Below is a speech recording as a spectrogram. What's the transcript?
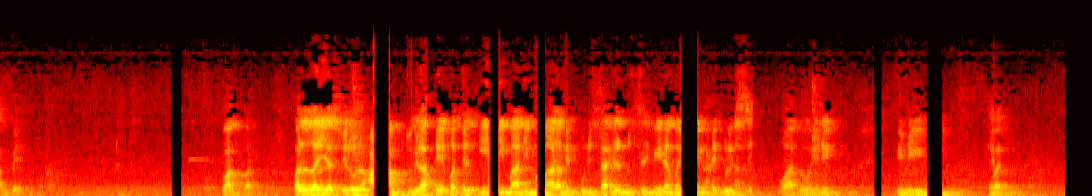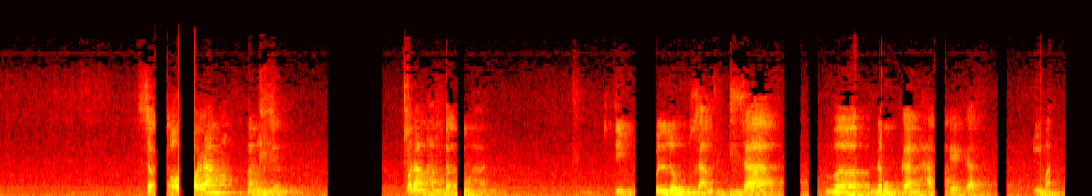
sampai Akbar. Falla yasilul abdu ila haqiqatil imani ma lam yakun lisa'il muslimina man yuhibbul Waduh ini ini hebat. Seorang manusia, orang hamba Tuhan, belum bisa menemukan hakikat iman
